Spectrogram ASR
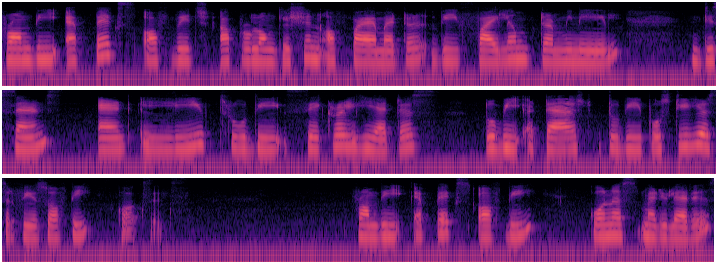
from the apex of which a prolongation of pia the filum terminale, descends and leave through the sacral hiatus to be attached to the posterior surface of the coccyx. From the apex of the conus medullaris,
